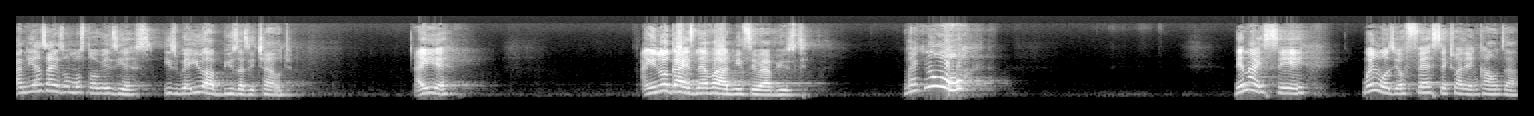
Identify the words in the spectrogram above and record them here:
and the answer is almost always yes, is were you abused as a child? Are you here? And you know, guys never admit they were abused. Like, no. Then I say, when was your first sexual encounter?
